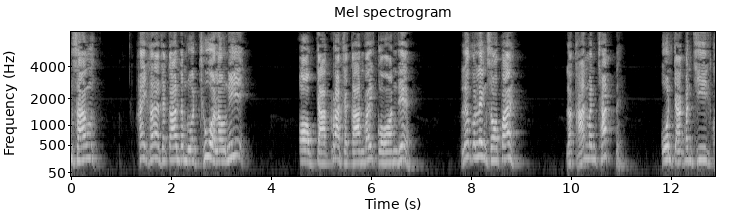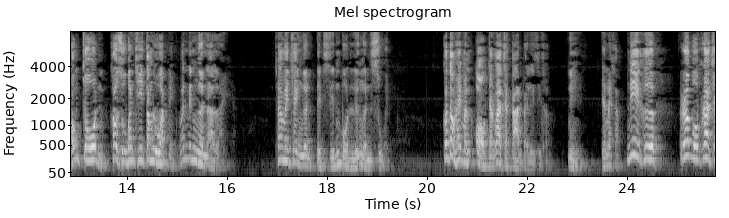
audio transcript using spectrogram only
ำสั่ง ให้ข้าราชการตำรวจชั่วเหล่านี้ ออกจากราชการไว้ก่อนสิแล้วก็เร่งสอบไป หลักฐานมันชัดเนี่ยโอนจากบัญชีของโจรเข้าสู่บัญชีตำรวจนี่มันเป็นเงินอะไร ถ้าไม่ใช่เงินติดสินบนหรือเงินสวย ก็ต้องให้มันออกจากราชการไปเลยสิครับ นี่เห็นไหมครับ นี่คือระบบราช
